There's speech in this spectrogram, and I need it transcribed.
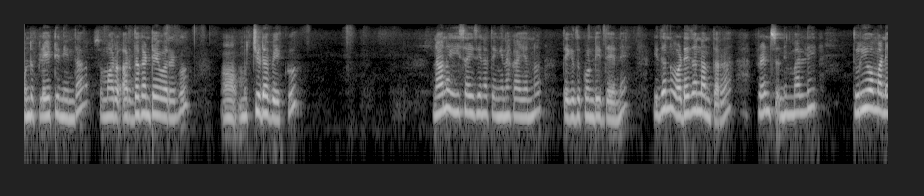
ಒಂದು ಪ್ಲೇಟಿನಿಂದ ಸುಮಾರು ಅರ್ಧ ಗಂಟೆಯವರೆಗೂ ಮುಚ್ಚಿಡಬೇಕು. ನಾನು ಈ ಸೈಜಿನ ತೆಂಗಿನಕಾಯಿಯನ್ನು ತೆಗೆದುಕೊಂಡಿದ್ದೇನೆ. ಇದನ್ನು ಒಡೆದ ನಂತರ ಫ್ರೆಂಡ್ಸ್ ನಿಮ್ಮಲ್ಲಿ ತುರಿಯುವ ಮನೆ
